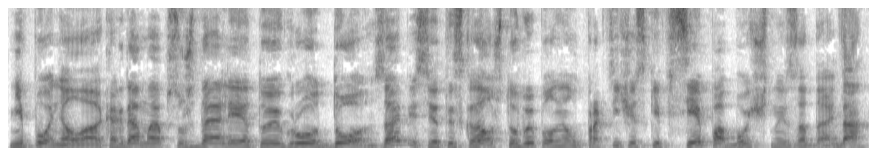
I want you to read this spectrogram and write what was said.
не понял. а Когда мы обсуждали эту игру до записи, ты сказал, что выполнил практически все побочные задания. Да.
